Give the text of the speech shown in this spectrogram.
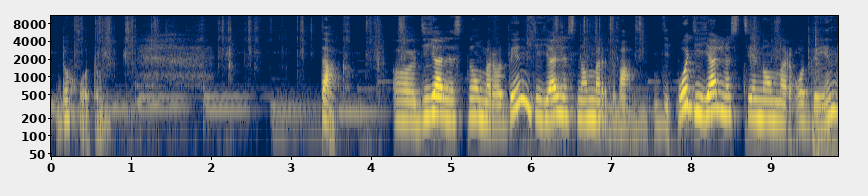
доходу. Так. Е, Діяльність номер один, діяльність номер два. По діяльності номер один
